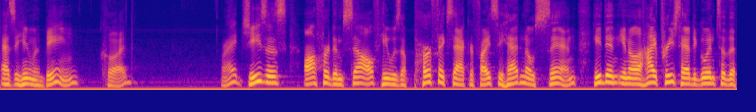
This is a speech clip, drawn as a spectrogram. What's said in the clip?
as a human being, could right? Jesus offered himself. He was a perfect sacrifice. He had no sin. He didn't, you know, the high priest had to go into the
